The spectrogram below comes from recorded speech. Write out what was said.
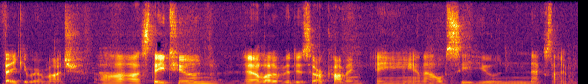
thank you very much. Uh, stay tuned. A lot of videos are coming, and I'll see you next time.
